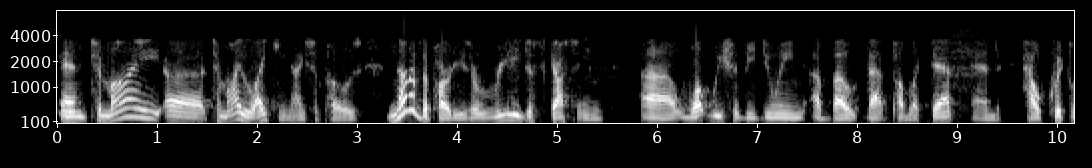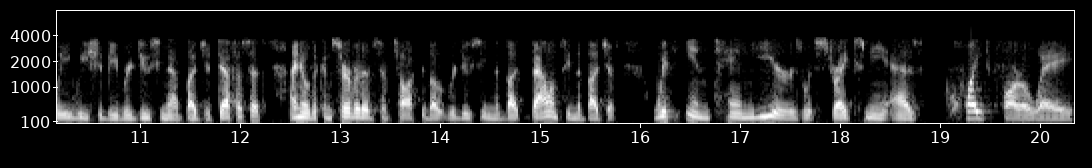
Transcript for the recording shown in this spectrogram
and to my uh, to my liking, I suppose, none of the parties are really discussing uh, what we should be doing about that public debt and how quickly we should be reducing that budget deficit. I know the conservatives have talked about reducing the bu- balancing the budget within 10 years, which strikes me as quite far away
